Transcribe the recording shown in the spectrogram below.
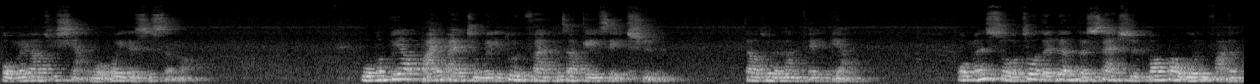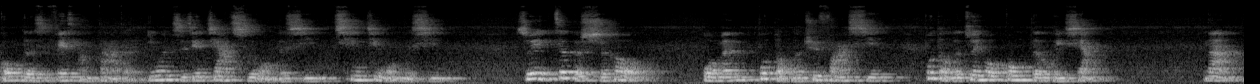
我们要去想，我为的是什么？我们不要白白煮了一顿饭，不知道给谁吃，到最后浪费掉。我们所做的任何善事，包括闻法的功德是非常大的，因为直接加持我们的心，清净我们的心。所以这个时候，我们不懂得去发心，不懂得最后功德回向，那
